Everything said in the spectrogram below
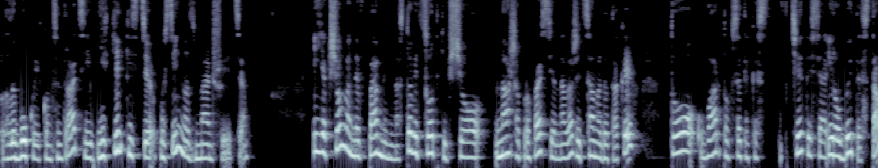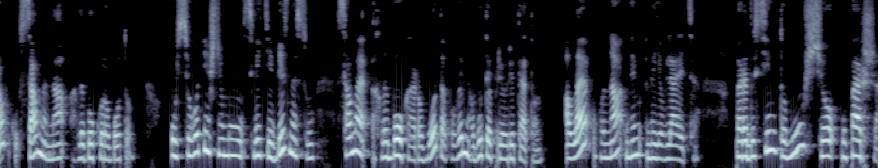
глибокої концентрації, їх кількість постійно зменшується. І якщо ми не впевнені на 100%, що наша професія належить саме до таких, то варто все-таки вчитися і робити ставку саме на глибоку роботу. У сьогоднішньому світі бізнесу Саме глибока робота повинна бути пріоритетом, але вона ним не являється. Передусім тому, що, по-перше,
